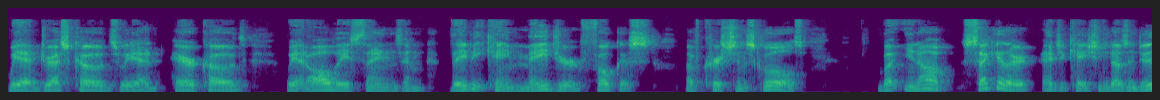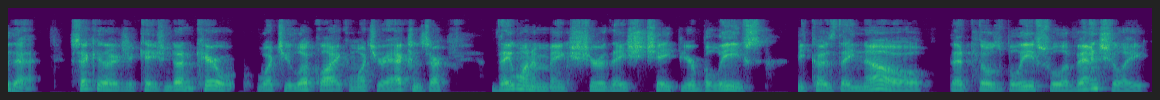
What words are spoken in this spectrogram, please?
We had dress codes, we had hair codes, we had all these things, and they became major focus of Christian schools. But you know, secular education doesn't do that secular education doesn't care what you look like and what your actions are. They want to make sure they shape your beliefs because they know that those beliefs will eventually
